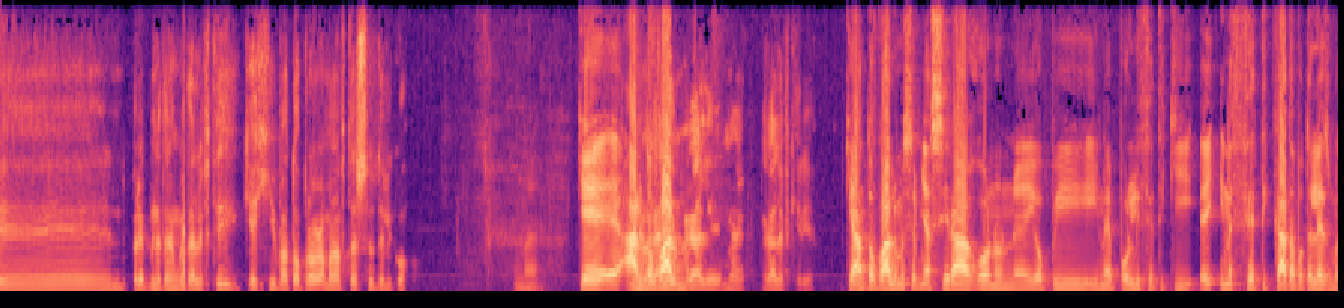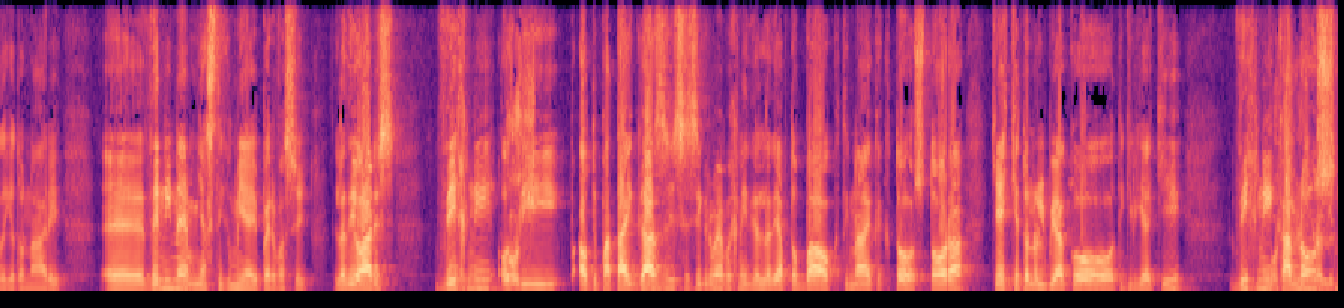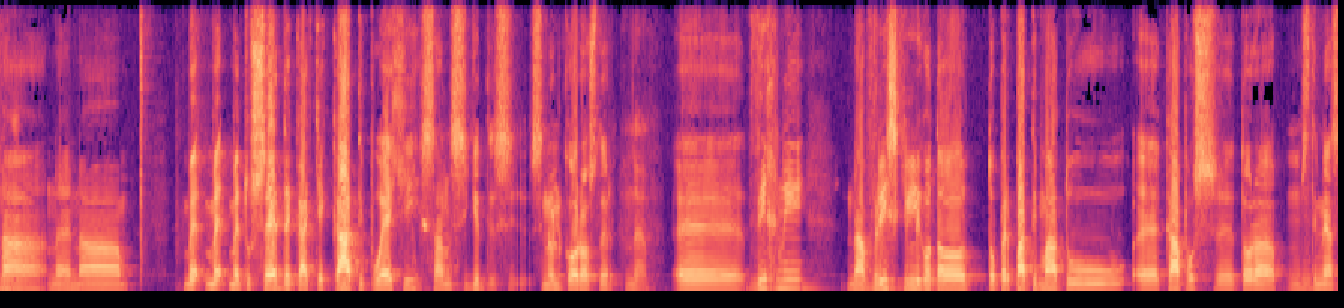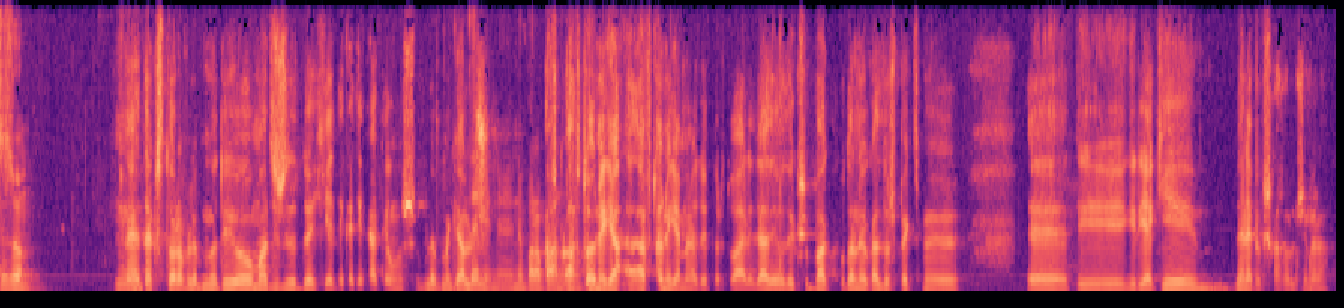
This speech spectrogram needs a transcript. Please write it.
πρέπει να την εκμεταλλευτεί και έχει βατό πρόγραμμα να φτάσει στο τελικό. Ναι. Και, ε, αν είναι το μεγάλη, βάλουμε, μεγάλη, με- μεγάλη ευκαιρία. Και αν το βάλουμε σε μια σειρά αγώνων ε, οι οποίοι είναι πολύ θετικοί, ε, είναι θετικά τα αποτελέσματα για τον Άρη, ε, δεν είναι μια στιγμία υπέρβαση. Δηλαδή ο Άρης δείχνει ότι, ότι πατάει γκάζι σε συγκεκριμένα παιχνίδια. Δηλαδή από τον Μπάοκ, την ΑΕΚ εκτός τώρα και έχει και τον Ολυμπιακό την Κυριακή. Δείχνει Όχι, ικανός έχει καλή να, ναι, να. Με, με, με τους 11 και κάτι που έχει σαν συγκε- συ- συνολικό ρόστερ Ναι. ε, δείχνει να βρίσκει λίγο το, το περπάτημά του ε, κάπως ε, τωρα στη νέα σεζόν. Ναι, εντάξει, τώρα βλέπουμε ότι ο Μάτζης δεν το έχει 11 και κάτι όμως. Βλέπουμε και άλλους. Δεν είναι, είναι παραπάνω. ναι. Αυτό είναι, για, αυτό είναι για μένα το υπέρ του Άρη. Δηλαδή, ο δεξιμπάκ που ήταν ο καλύτερος παίκτης με ε, την Κυριακή δεν έπαιξε καθόλου σήμερα.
